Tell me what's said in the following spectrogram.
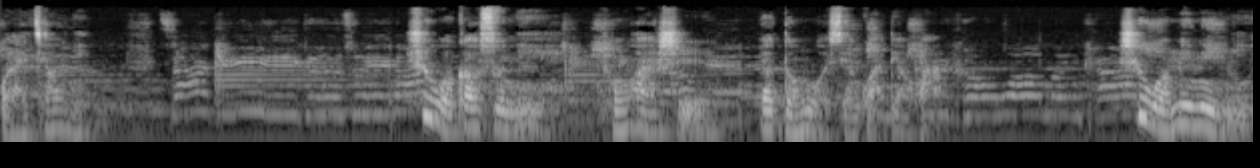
我来教你。是我告诉你，通话时要等我先挂电话。是我命令你，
